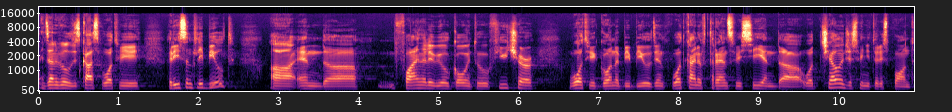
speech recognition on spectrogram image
And then we'll discuss what we recently built, and uh, finally, we'll go into future, what we're going to be building, what kind of trends we see, and uh, what challenges we need to respond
